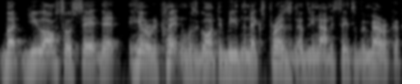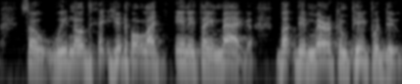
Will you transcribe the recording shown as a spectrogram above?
But you also said that Hillary Clinton was going to be the next president of the United States of America. So we know that you don't like anything MAGA, but the American people do,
